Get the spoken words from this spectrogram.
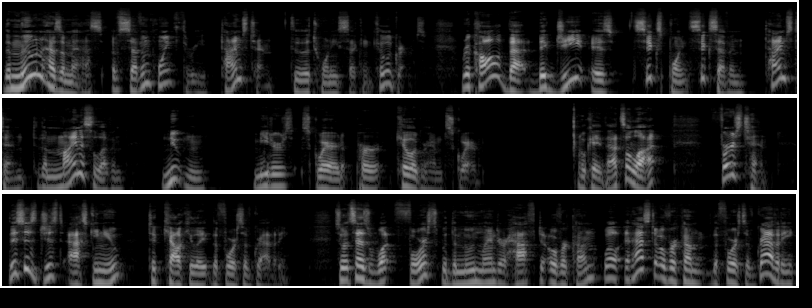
The moon has a mass of 7.3 times 10 to the 22nd kilograms. Recall that big G is 6.67 times 10 to the minus 11 newton meters squared per kilogram squared. Okay, that's a lot. First hint this is just asking you to calculate the force of gravity. So it says, what force would the moonlander have to overcome? Well, it has to overcome the force of gravity.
